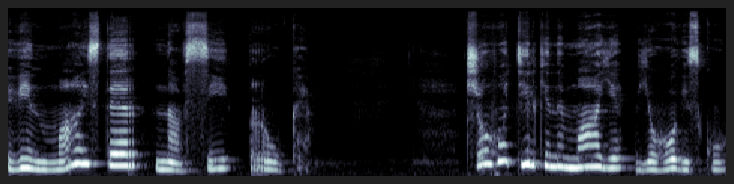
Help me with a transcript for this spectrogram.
Він майстер на всі руки. Чого тільки немає в його візку.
